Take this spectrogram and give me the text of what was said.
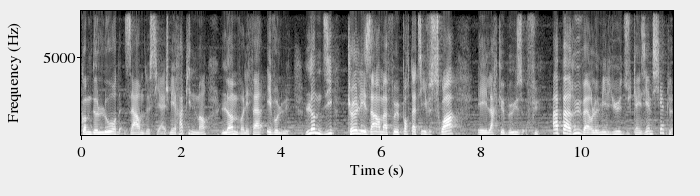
comme de lourdes armes de siège, mais rapidement, l'homme va les faire évoluer. L'homme dit que les armes à feu portatives soient, et l'arquebuse fut. Apparue vers le milieu du 15e siècle,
